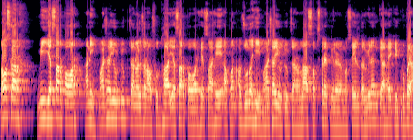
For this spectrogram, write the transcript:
नमस्कार मी एस आर पवार आणि माझ्या यूट्यूब चॅनलचं नावसुद्धा एस आर पवार हेच आहे. आपण अजूनही माझ्या यूट्यूब चॅनलला सबस्क्राईब केलेलं नसेल तर विनंती आहे की कृपया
